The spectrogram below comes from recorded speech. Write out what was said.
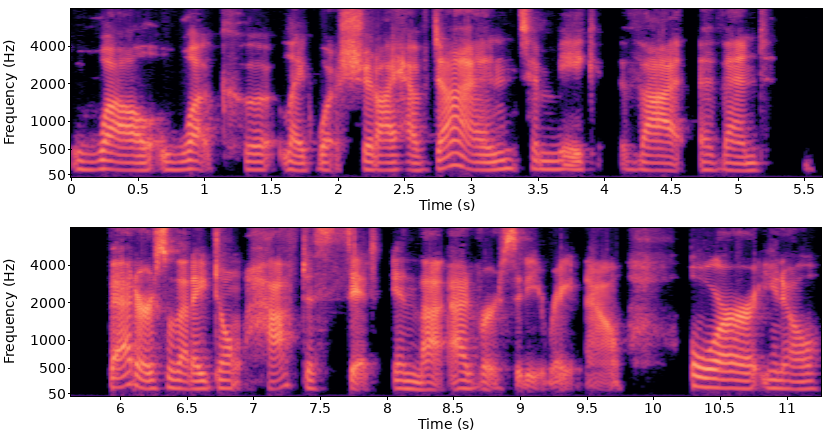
well what could like what should i have done to make that event better so that I don't have to sit in that adversity right now or, you know,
